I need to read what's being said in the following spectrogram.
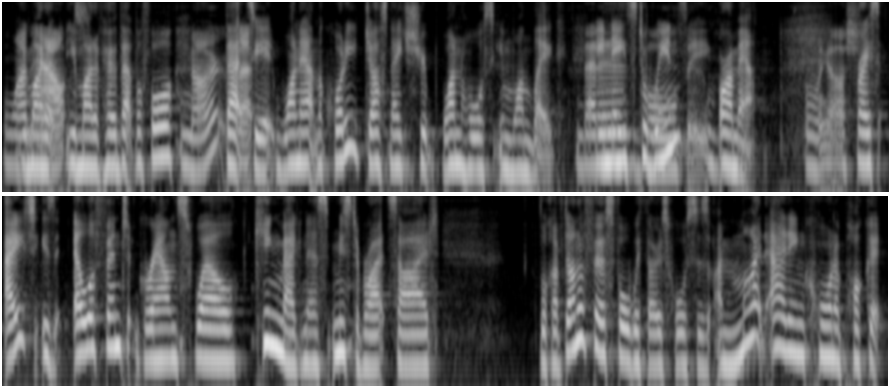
One you might out. Have, you might have heard that before. No, That's that- it. One out in the quaddy, just nature strip, one horse in one leg. That he is needs to ballsy. win or I'm out. oh my gosh. Race eight is Elephant, Groundswell, King Magnus, Mr. Brightside. Look, I've done a first four with those horses. I might add in Corner Pocket,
